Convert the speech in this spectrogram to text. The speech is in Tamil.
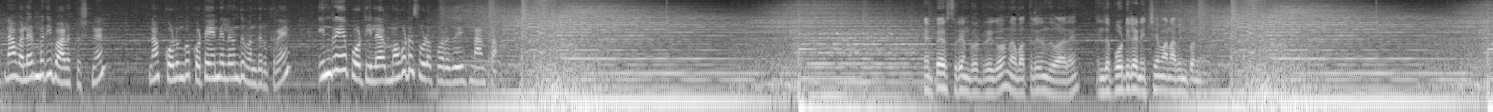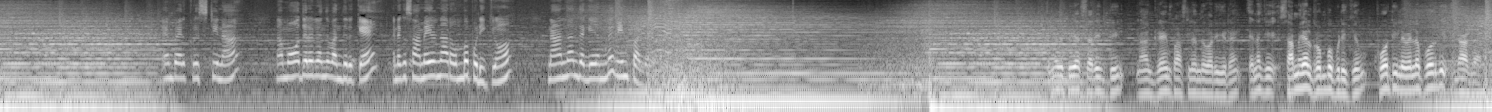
நான் வளர்மதி பாலகிருஷ்ணன். நான் கொழும்பு கொட்டையனிலிருந்து வந்திருக்கிறேன். இன்றைய போட்டியில் மகுடம் சூட போகிறது நான் தான். என் பேர் சுரேன் ரொட்ரிகோ. நான் வத்திலிருந்து வரேன். இந்த போட்டியில் நிச்சயமாக நான் வின் பண்ணுவேன். என் பேர் கிறிஸ்டினா. நான் மோதலிலேருந்து வந்திருக்கேன். எனக்கு சமையல்னா ரொம்ப பிடிக்கும். நான் தான் இந்த கேமில் வின் பண்ணுவேன். எனது பெயர் சரிப்டீன் நான் கிரைன் பாஸ்லேருந்து வருகிறேன். எனக்கு சமையல் ரொம்ப பிடிக்கும். போட்டியில் வெளில போகிறது நான் தான்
